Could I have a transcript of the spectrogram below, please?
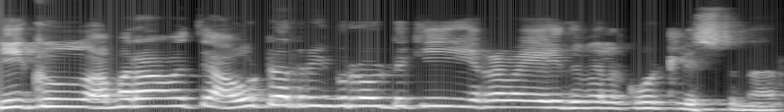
నీకు అమరావతి ఔటర్ రింగ్ రోడ్డుకి ఇరవై ఐదు వేల కోట్లు ఇస్తున్నారు.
